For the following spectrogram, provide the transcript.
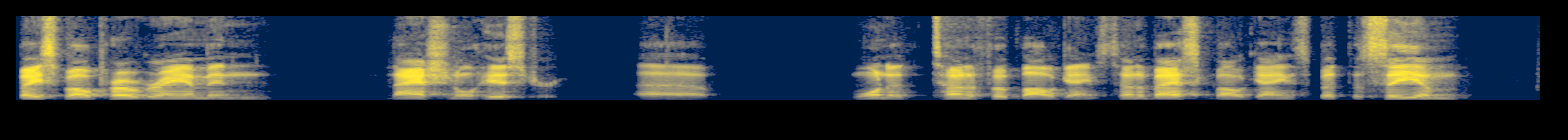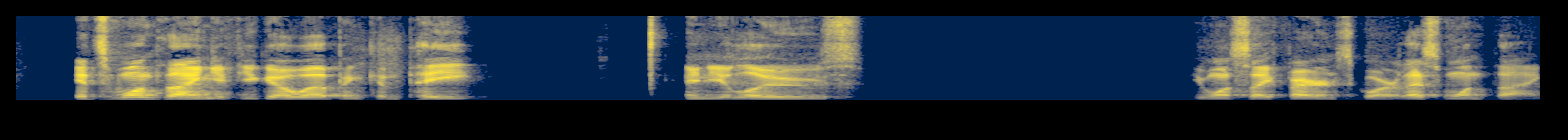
baseball program in national history. Uh, won a ton of football games, ton of basketball games. But to see them, it's one thing if you go up and compete and you lose. You want to say fair and square. That's one thing.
